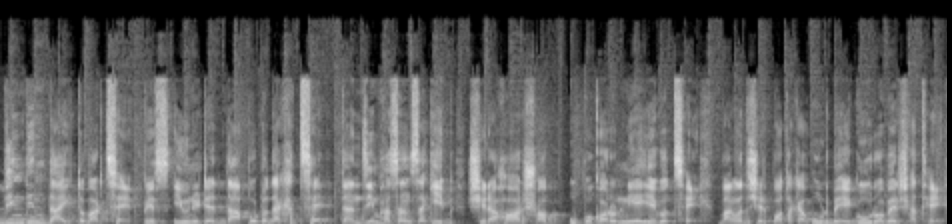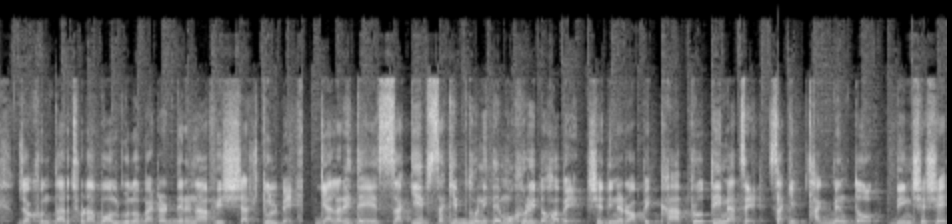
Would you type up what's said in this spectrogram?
দিন দিন দায়িত্ব বাড়ছে। পেস ইউনিটের দাপটও দেখাচ্ছে। তানজিম হাসান সাকিব সেরা হওয়ার সব উপকরণ নিয়েই এগোচ্ছে। বাংলাদেশের পতাকা উড়বে গৌরবের সাথে, যখন তার ছোড়া বলগুলো ব্যাটারদের নাভিশ্বাস তুলবে। গ্যালারিতে সাকিব সাকিব ধ্বনিতে মুখরিত হবে। সেদিনের অপেক্ষা প্রতি ম্যাচে সাকিব থাকবেন তো, দিন শেষে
